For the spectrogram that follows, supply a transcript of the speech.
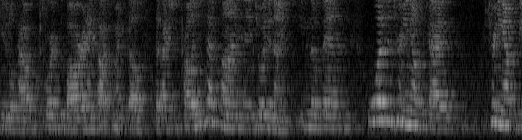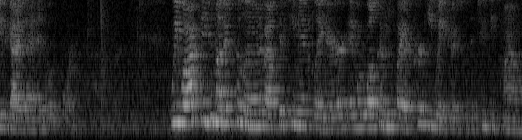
Noodle House towards the bar, and I thought to myself that I should probably just have fun and enjoy the night, even though Ben wasn't turning out to guy, turning out to be the guy that I had hoped for. We walked into Mother's Saloon about 15 minutes later and were welcomed by a perky waitress with a toothy smile.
